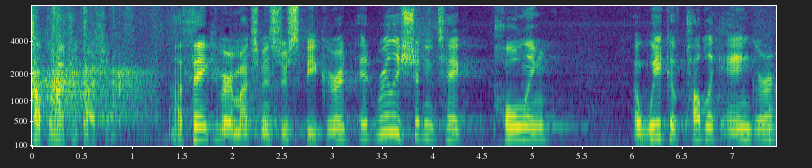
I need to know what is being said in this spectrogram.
Supplementary question. Uh, thank you very much, Mr. Speaker. It, it really shouldn't take polling, a week of public anger,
